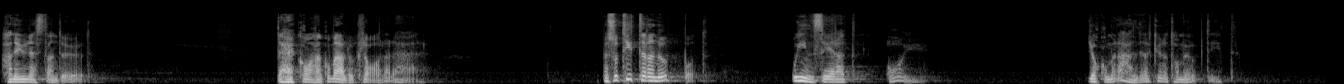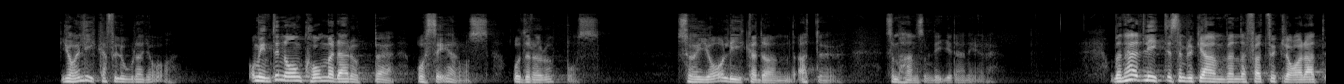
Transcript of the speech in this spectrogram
Han är ju nästan död. Det här kommer, han kommer aldrig att klara det här. Men så tittar han uppåt och inser att oj, jag kommer aldrig att kunna ta mig upp dit. Jag är lika förlorad jag. Om inte någon kommer där uppe och ser oss och drar upp oss så är jag lika dömd att dö som han som ligger där nere. Och den här liknelsen brukar jag använda för att förklara att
